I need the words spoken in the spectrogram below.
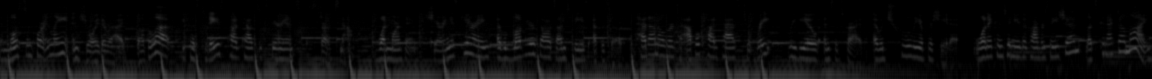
and most importantly, enjoy the ride. Buckle up because today's podcast experience starts now. One more thing sharing is caring. I would love your thoughts on today's episode. Head on over to Apple Podcasts to rate, review, and subscribe. I would truly appreciate it. Want to continue the conversation? Let's connect online.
